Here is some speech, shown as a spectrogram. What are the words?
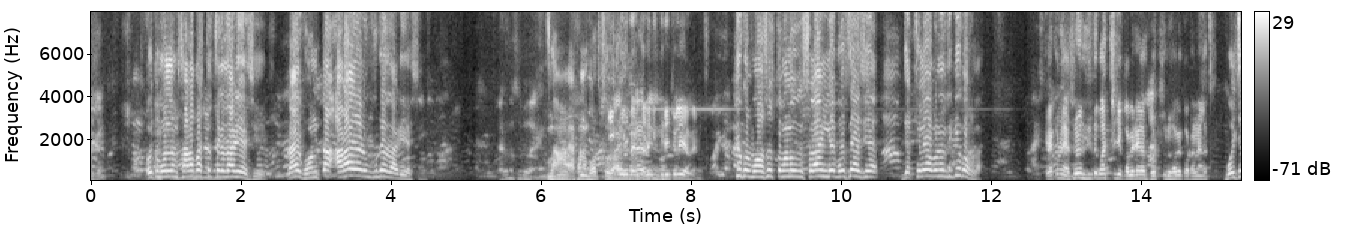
আছেন ওই তো বললাম সাড়ে পাঁচটার থেকে দাঁড়িয়ে আছি। প্রায় ঘণ্টা আড়াইয়ের উপরে দাঁড়িয়ে আছি। না এখনও ভোট শুরু যাবেন? কি করব? অসুস্থ মানুষ স্লাইন নিয়ে বসে আছে যে চলে যাব না কি করব? এরা কোনো অ্যাসুরেন্স দিতে পারছে যে কবে নাগাদ ভোট শুরু হবে, কটা নাগাদ? বলছে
